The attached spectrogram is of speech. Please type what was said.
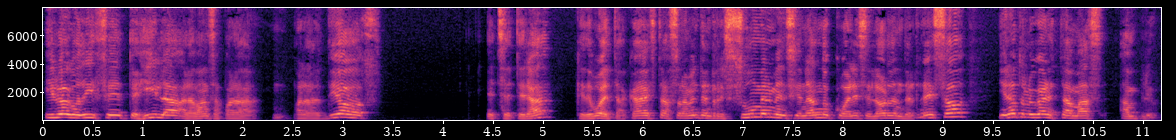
Y luego dice Tejila, alabanza para, para Dios, etcétera. Que de vuelta, acá está solamente en resumen mencionando cuál es el orden del rezo. Y en otro lugar está más amplio.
